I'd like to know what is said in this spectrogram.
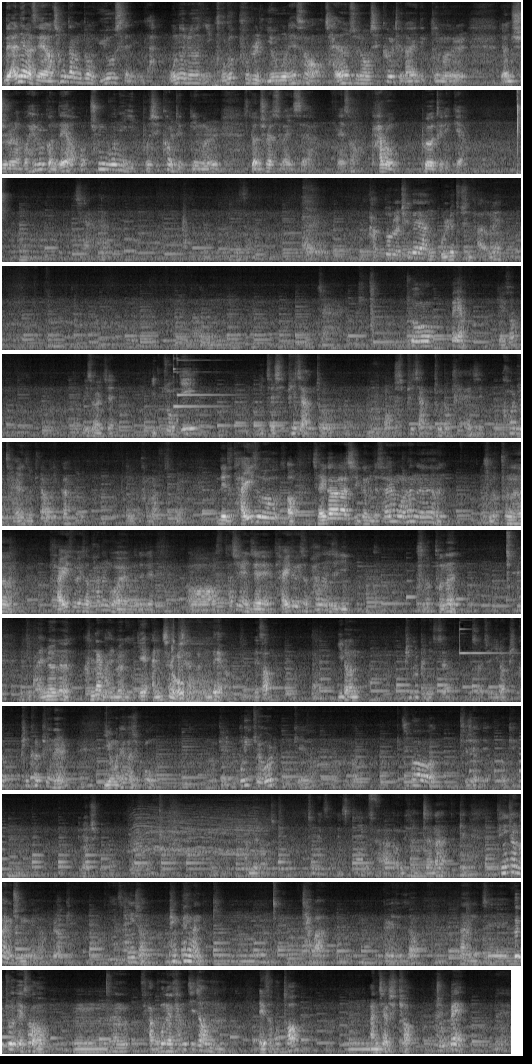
네 안녕하세요. 청담동 유호쌤입니다. 오늘은 이 그루프를 이용을 해서 자연스러운 시컬 드라이 느낌을 연출을 한번 해볼 건데요. 어, 충분히 이쁜 시컬 느낌을 연출할 수가 있어요. 그래서 바로 보여드릴게요. 자 각도를 최대한 올려주신 다음에 쭉 빼요. 그래서 여기서 이제 이쪽이 이제 씹히지 않도록 어, 씹히지 않도록 해야지 컬이 자연스럽게 나오니까 이렇게 감아주세요. 근데 이제 다이소 어 제가 지금 이제 사용을 하는 그루프는 다이소에서 파는 거예요. 근데 이제 어 사실은 이제 다이소에서 파는 이제 이 그루프는 이렇게 말면은 그냥 말면 이게 안착이 잘 안 돼요. 그래서 이런 핑클핀이 있어요. 그래서 이제 이런 핑클, 핑클핀을 이용을 해가지고 이렇게 뿌리 쪽을 이렇게 해서 한번 찍어 주셔야 돼요. 이렇게 이런 식으로 안 내려가죠. 자 여기서 있잖아 이렇게 텐션감이 중요해요. 이렇게 텐션 팽팽한 느낌 음, 잡아. 그래서 한 이제 끝 쪽에서 음, 한 4분의 3 지점 에서부터 음. 안착시켜 쭉 빼. 네.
